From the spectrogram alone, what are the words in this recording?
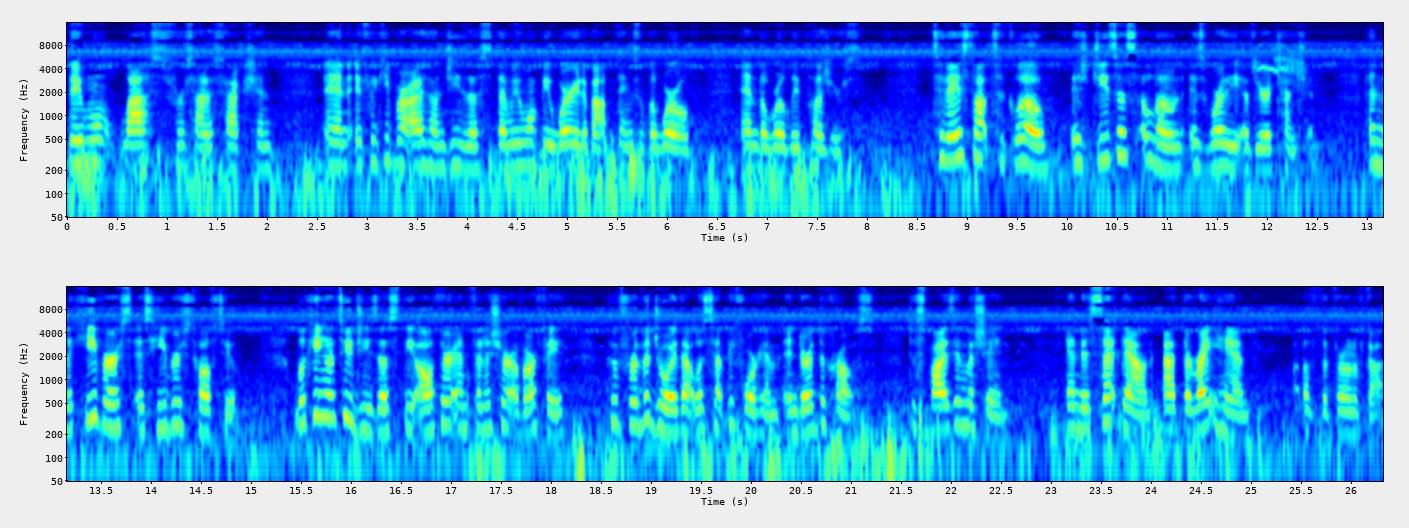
they won't last for satisfaction. And if we keep our eyes on Jesus, then we won't be worried about things of the world and the worldly pleasures. Today's thought to glow is Jesus alone is worthy of your attention. And the key verse is Hebrews 12:2. Looking unto Jesus, the author and finisher of our faith, who for the joy that was set before him endured the cross, despising the shame, and is set down at the right hand of the throne of God.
